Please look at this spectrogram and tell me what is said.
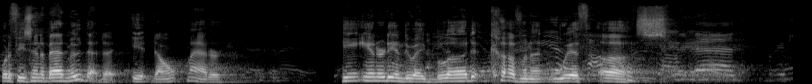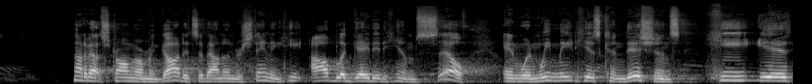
What if he's in a bad mood that day? It don't matter. He entered into a blood covenant with us. It's not about strong arming God, it's about understanding He obligated Himself. And when we meet His conditions, He is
